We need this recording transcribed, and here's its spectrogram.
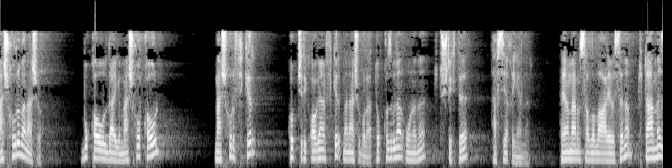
mashhuri mana shu. Bu qovuldagi mashhur qovul mashhur fikr ko'pchilik olgan fikr mana shu bo'ladi. To'qqiz bilan o'nini tutishlikni tavsiya qilganlar. Payg'ambarimiz sollallohu alayhi vasallam tutamiz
